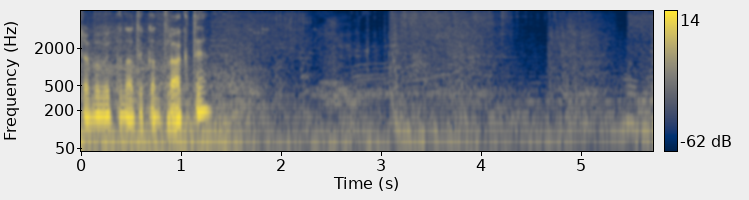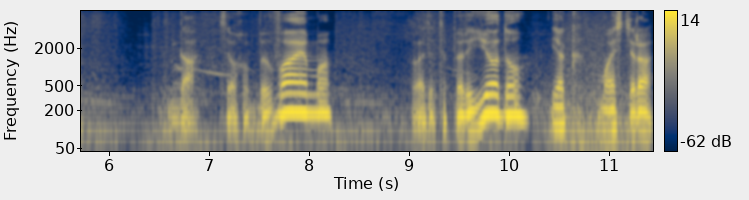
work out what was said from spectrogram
Треба виконати контракти. Цього вбиваємо. Давайте тепер йоду, як майстера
